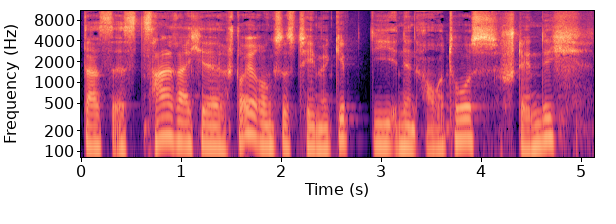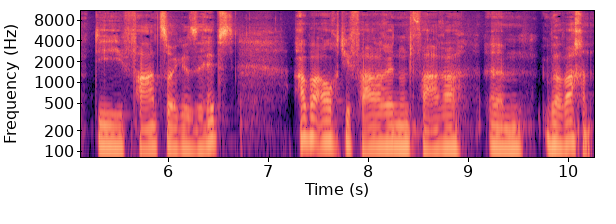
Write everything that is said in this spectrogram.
dass es zahlreiche Steuerungssysteme gibt, die in den Autos ständig die Fahrzeuge selbst, aber auch die Fahrerinnen und Fahrer ähm, überwachen.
